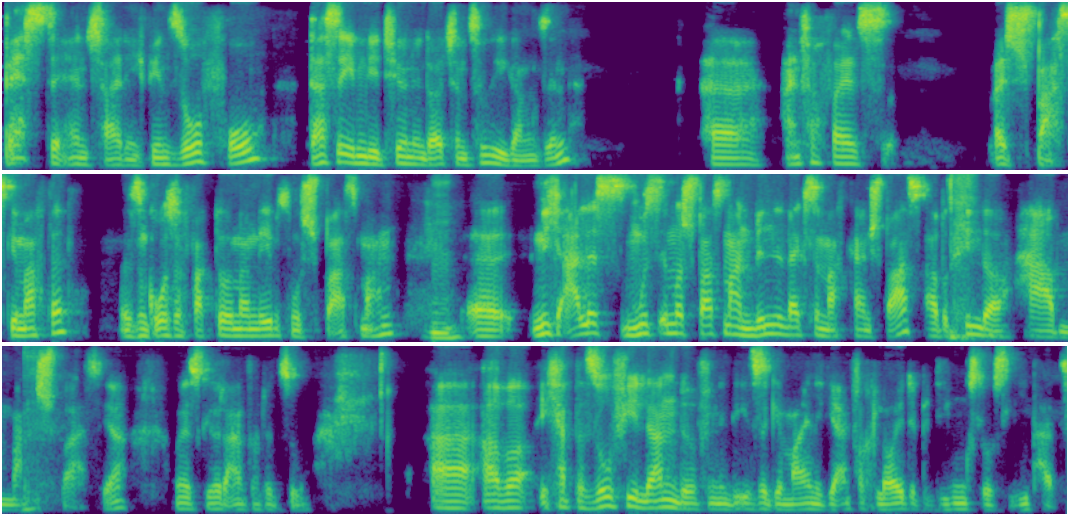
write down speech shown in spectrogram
beste Entscheidung. Ich bin so froh, dass eben die Türen in Deutschland zugegangen sind. Äh, einfach weil es weil es Spaß gemacht hat. Das ist ein großer Faktor in meinem Leben. Es muss Spaß machen. Mhm. Äh, nicht alles muss immer Spaß machen. Windelwechsel macht keinen Spaß, aber Kinder haben macht Spaß, ja. Und es gehört einfach dazu. Äh, aber ich habe da so viel lernen dürfen in dieser Gemeinde, die einfach Leute bedingungslos lieb hat,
